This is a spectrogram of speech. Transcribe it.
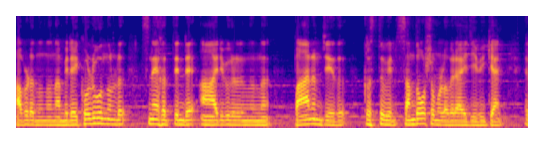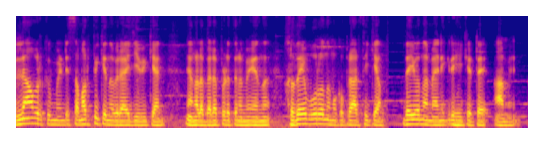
അവിടെ നിന്ന് നമ്മിലേക്ക് ഒഴുകുന്നുണ്ട്. സ്നേഹത്തിന്റെ ആ അരുവികളിൽ നിന്ന് പാനം ചെയ്ത് ക്രിസ്തുവിൽ സന്തോഷമുള്ളവരായി ജീവിക്കാൻ എല്ലാവർക്കും വേണ്ടി സമർപ്പിക്കുന്നവരായി ജീവിക്കാൻ ഞങ്ങളെ ബലപ്പെടുത്തണമേ എന്ന് ഹൃദയപൂർവം നമുക്ക് പ്രാർത്ഥിക്കാം. ദൈവം നമ്മെ അനുഗ്രഹിക്കട്ടെ. ആമേൻ.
